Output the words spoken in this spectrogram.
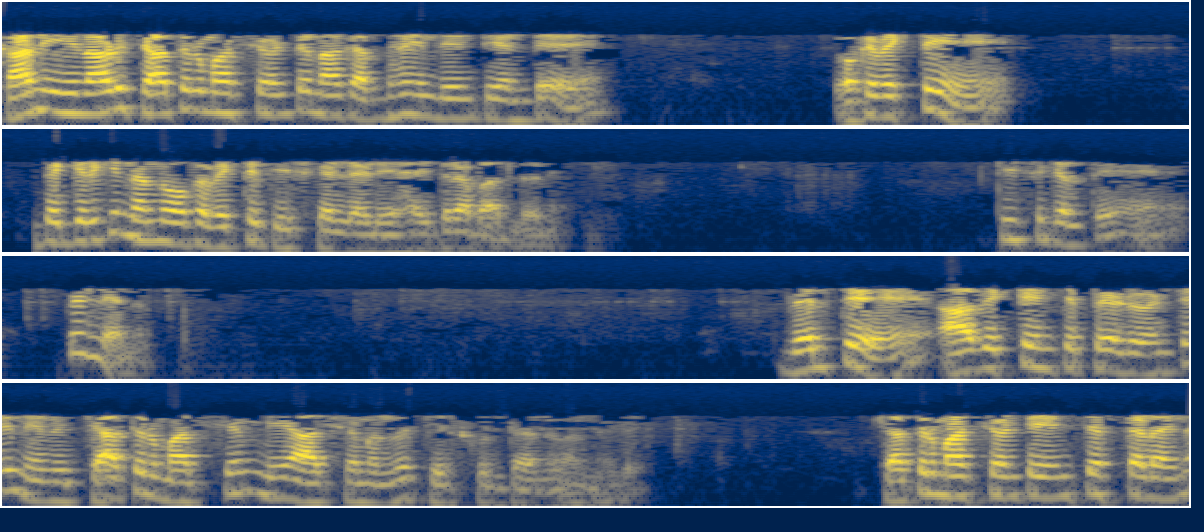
కానీ ఈనాడు చాతుర్మాస్యం అంటే నాకు అర్థమైంది ఏంటి అంటే ఒక వ్యక్తి దగ్గరికి నన్ను ఒక వ్యక్తి తీసుకెళ్ళాడు హైదరాబాద్లోని. తీసుకెళ్తే వెళ్ళాను వెళ్తే ఆ వ్యక్తి ఏం చెప్పాడు అంటే నేను చాతుర్మాస్యం మీ ఆశ్రమంలో చేసుకుంటాను అన్నాడు. చాతుర్మాస్యం అంటే ఏం చేస్తాడు ఆయన?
